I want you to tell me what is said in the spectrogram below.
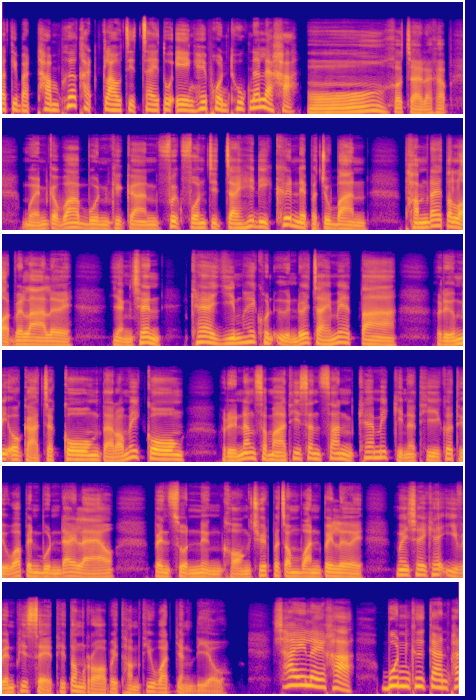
ปฏิบัติธรรมเพื่อขัดเกลาจิตใจตัวเองให้พ้นทุกข์นั่นแหละค่ะโอ้เข้าใจแล้วครับ เหมือนกับว่าบุญคือการฝึกฝนจิตใจให้ดีขึ้นในปัจจุบันทำได้ตลอดเวลาเลย อย่างเช่น แค่ยิ้มให้คนอื่นด้วยใจเมตตา หรือมีโอกาสจะโกง แต่เราไม่โกง หรือนั่งสมาธิสั้นๆ แค่ไม่กี่นาทีก็ถือว่าเป็นบุญได้แล้ว เป็นส่วนหนึ่งของชีวิตประจำวันไปเลย ไม่ใช่แค่อีเวนต์พิเศษที่ต้องรอไปทำที่วัดอย่างเดียว ใช่เลยค่ะ บุญคือการพั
